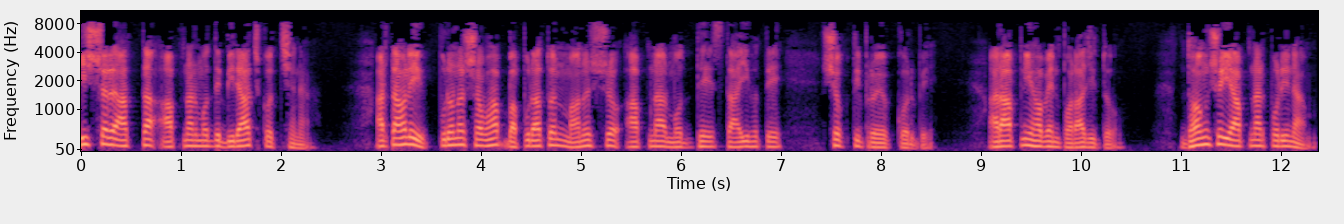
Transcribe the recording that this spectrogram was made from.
ঈশ্বরের আত্মা আপনার মধ্যে বিরাজ করছে না। আর তাহলে পুরনো স্বভাব বা পুরাতন মানুষ আপনার মধ্যে স্থায়ী হতে শক্তি প্রয়োগ করবে। আর আপনি হবেন পরাজিত। ধ্বংসই আপনার পরিণাম।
